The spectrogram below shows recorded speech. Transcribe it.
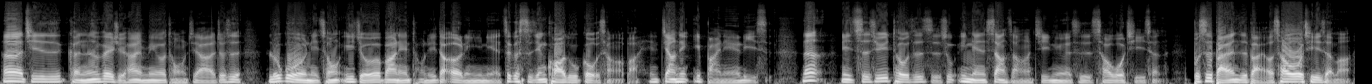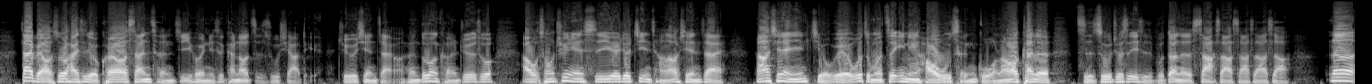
那其实可能费雪他里面有统计啊，就是如果你从一九二八年统计到二零一年，这个时间跨度够长了吧？将近一百年的历史，那你持续投资指数一年上涨的几率是超过七成，不是百分之百哦，超过七成嘛，代表说还是有快要三成机会你是看到指数下跌，就是现在嘛。很多人可能就是说啊，我从去年十一月就进场到现在。然后现在已经九月，我怎么这一年毫无成果？然后看着指数就是一直不断的杀杀杀杀杀，那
